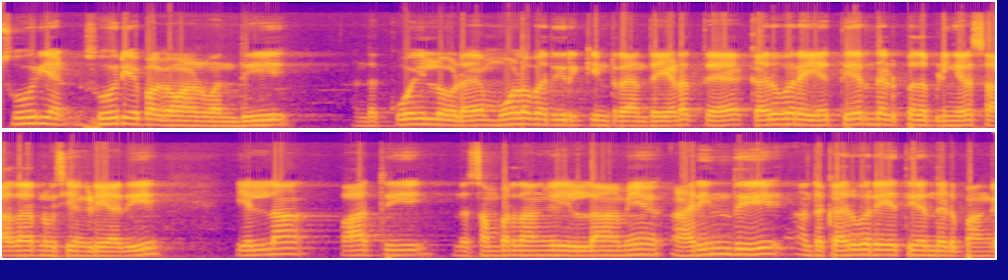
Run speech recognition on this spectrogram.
சூரியன் சூரிய பகவான் வந்து அந்த கோயிலோட மூலவர் இருக்கின்ற அந்த இடத்த கருவறையை தேர்ந்தெடுப்பது அப்படிங்கிற சாதாரண விஷயம் கிடையாது. எல்லாம் பார்த்து இந்த சம்பிரதாயங்கள் எல்லாமே அறிந்து அந்த கருவறையை தேர்ந்தெடுப்பாங்க.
